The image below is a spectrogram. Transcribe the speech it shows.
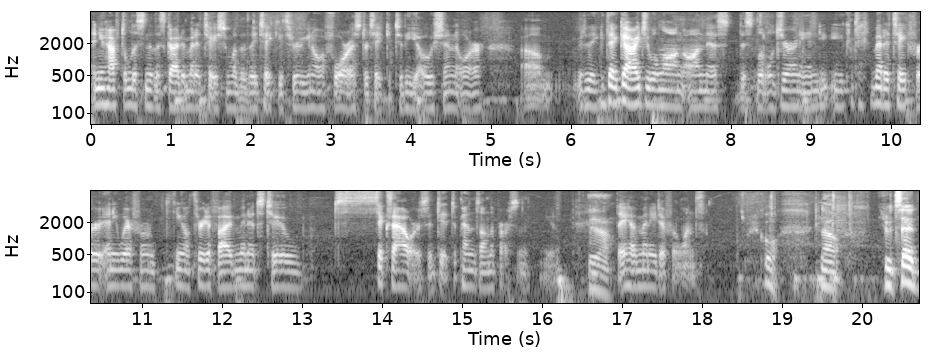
and you have to listen to this guided meditation, whether they take you through, you know, a forest or take you to the ocean or um, they, they guide you along on this this little journey, and you, you can t- meditate for anywhere from you know three to five minutes to six hours. It, it depends on the person. You know. Yeah. They have many different ones. That's pretty cool. Now, you had said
